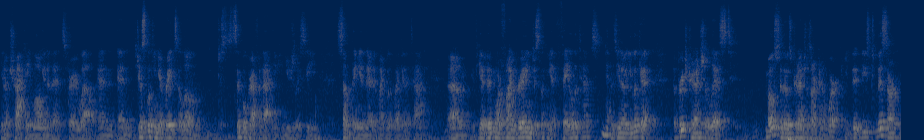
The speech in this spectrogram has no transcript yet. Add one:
you know, tracking login events very well. And and just looking at rates alone, just a simple graph of that, you can usually see something in there that might look like an attack. Um, if you get a bit more fine grain, just looking at failed attempts, Yeah. because you know you look at a breach credential list. most of those credentials aren't going to work. These lists aren't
